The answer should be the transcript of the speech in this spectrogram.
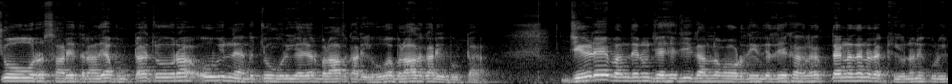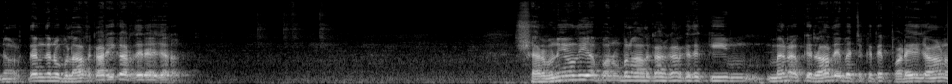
ਚੋਰ ਸਾਰੇ ਤਰ੍ਹਾਂ ਦੇ ਆ, ਬੂਟਾ ਚੋਰ ਆ, ਉਹ ਵੀ ਨਿੰਗ ਚੋਰ ਹੀ ਆ ਯਾਰ, ਬਲਾਤਕਾਰੀ ਹੋਆ ਬਲਾਤਕਾਰੀ ਬੂਟਾ। ਜਿਹੜੇ ਬੰਦੇ ਨੂੰ ਜਿਹੇ ਜੀ ਗੱਲ ਔੜਦੀ ਹੁੰਦੀ ਦੇਖ ਅਗਲਾ, ਤਿੰਨ ਦਿਨ ਰੱਖੀ ਉਹਨਾਂ ਨੇ ਕੁੜੀ ਨਾਲ, ਤਿੰਨ ਦਿਨ ਉਹ ਬਲਾਤਕਾਰੀ ਕਰਦੇ ਰਹੇ ਯਾਰ। ਸ਼ਰਮ ਨਹੀਂ ਆਉਂਦੀ ਆਪਾਂ ਨੂੰ ਬਲਾਤਕਾਰ ਕਰਕੇ ਤੇ ਕੀ, ਮੈਂ ਨਾ ਕਿ ਰਾਹ ਦੇ ਵਿੱਚ ਕਿਤੇ ਫੜੇ ਜਾਣ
